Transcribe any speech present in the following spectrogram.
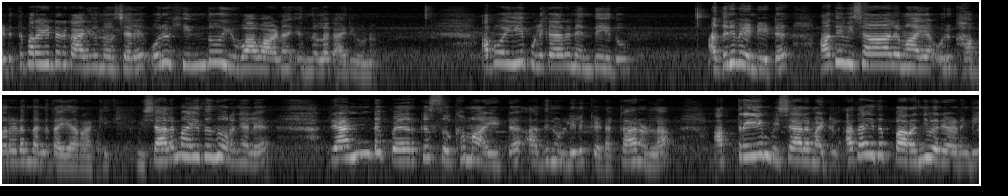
എടുത്തു പറയേണ്ട ഒരു കാര്യം എന്ന് വെച്ചാൽ ഒരു ഹിന്ദു യുവാവാണ് എന്നുള്ള കാര്യമാണ്. അപ്പോൾ ഈ പുള്ളിക്കാരൻ എന്ത് ചെയ്തു? അതിനു വേണ്ടിയിട്ട് അതിവിശാലമായ ഒരു ഖബറിടം തന്നെ തയ്യാറാക്കി. വിശാലമായതെന്ന് പറഞ്ഞാൽ രണ്ട് പേർക്ക് സുഖമായിട്ട് അതിനുള്ളിൽ കിടക്കാനുള്ള അത്രയും വിശാലമായിട്ടുള്ള അതായത് പറഞ്ഞു വരികയാണെങ്കിൽ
